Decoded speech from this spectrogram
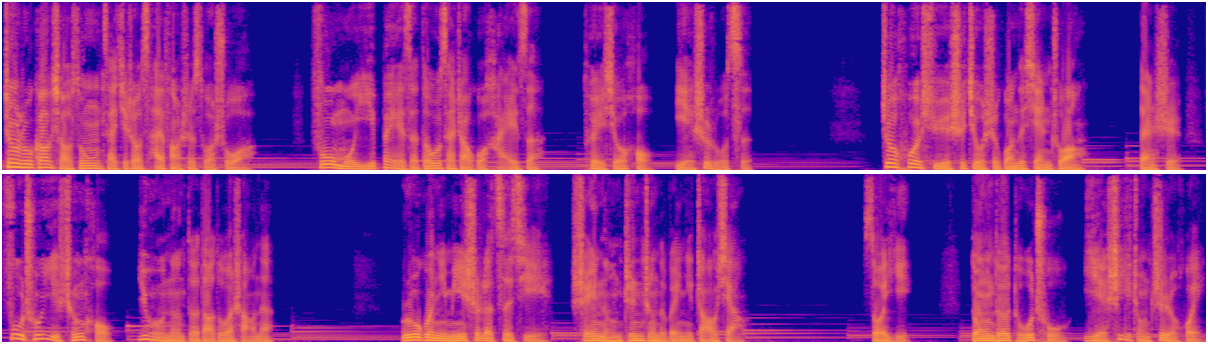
正如高晓松在接受采访时所说：“父母一辈子都在照顾孩子，退休后也是如此。这或许是旧时光的现状，但是付出一生后又能得到多少呢？如果你迷失了自己，谁能真正的为你着想？所以。”懂得独处也是一种智慧，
